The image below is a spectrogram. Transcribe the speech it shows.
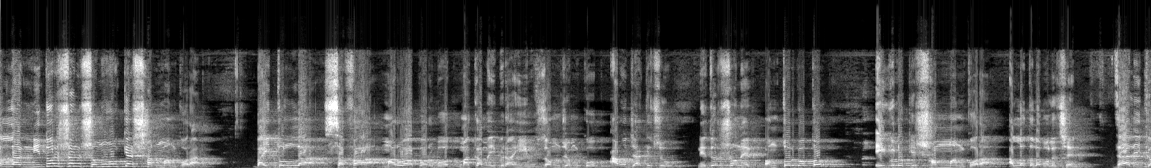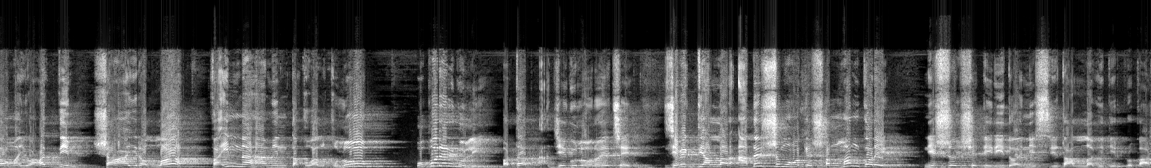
আল্লাহর নিদর্শন সমূহকে সম্মান করা। বাইতুল্লাহ, সাফা, মারোয়া পর্বত, মাকাম ইব্রাহিম, জমজম কোপ আরও যা কিছু নিদর্শনের অন্তর্গত এইগুলোকে সম্মান করা। আল্লাহ তালা বলেছেন উপরের গুলি, অর্থাৎ যেগুলো রয়েছে, যে ব্যক্তি আল্লাহর আদেশসমূহকে সম্মান করে নিশ্চয়ই সেটি হৃদয় নিঃসৃত আল্লাহ ভীতির প্রকাশ।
